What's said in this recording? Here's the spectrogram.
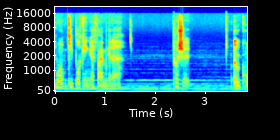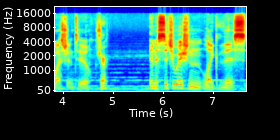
won't keep looking if I'm gonna push it. I have a question too. Sure. in a situation like this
